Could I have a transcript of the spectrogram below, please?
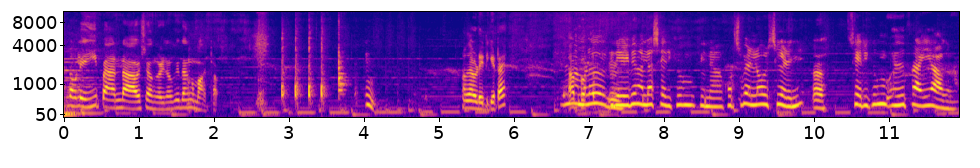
നമ്മൾ ഈ പാനിന്റെ ആവശ്യം കഴിഞ്ഞു നമുക്ക് ഇതങ്ങ് മാറ്റാം. അതവിടെ ഇരിക്കട്ടെ. നമ്മൾ ഗ്രേവി നല്ല ശരിക്കും പിന്നെ കുറച്ച് വെള്ളം ഒഴിച്ചു കഴിഞ്ഞ് ശരിക്കും ഇത് ഫ്രൈ ആകണം.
